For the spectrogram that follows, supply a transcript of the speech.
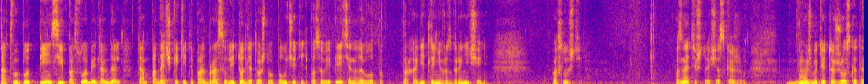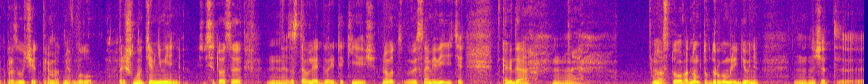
от выплат пенсий, пособий и так далее. Там подачи какие-то подбрасывали, и то для того, чтобы получить эти пособия и пенсии, надо было проходить линию разграничения. Послушайте, вы знаете, что я сейчас скажу? Может быть, это жестко так прозвучит, прямо от меня в голову пришло, но тем не менее, ситуация заставляет говорить такие вещи. Ну вот вы сами видите, когда у нас то в одном, то в другом регионе значит, э,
